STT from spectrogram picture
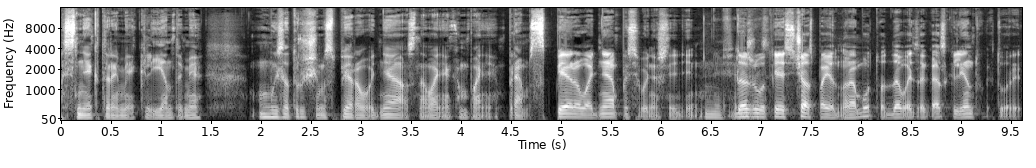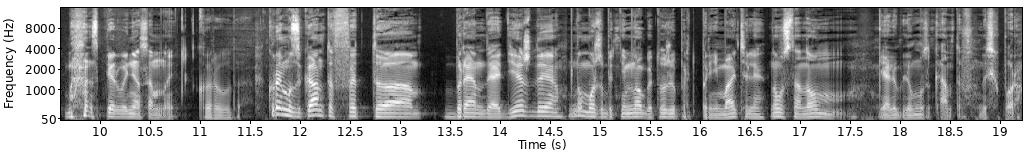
с некоторыми клиентами мы сотрудничаем с первого дня основания компании. Прям с первого дня по сегодняшний день. Нифига Даже вот я сейчас поеду на работу отдавать заказ клиенту, который с первого дня со мной. Круто. Кроме музыкантов, это бренды одежды, ну, может быть, немного тоже предприниматели, но в основном я люблю музыкантов до сих пор.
